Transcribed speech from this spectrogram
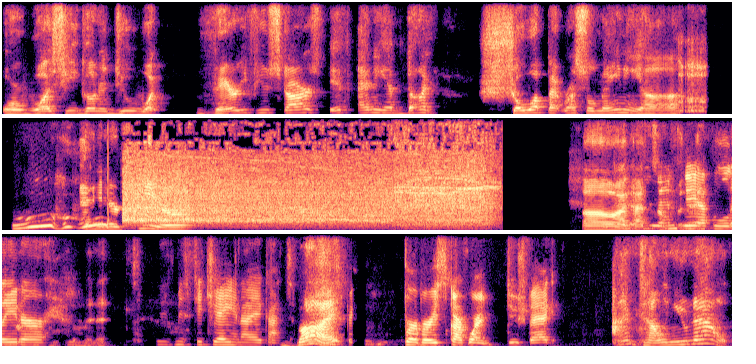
or was he going to do what very few stars, if any, have done? Show up at WrestleMania and interfere. Oh, I got something. MJF later. In a minute. Mr. J and I got But- Burberry scarf wearing douchebag. I'm telling you now,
